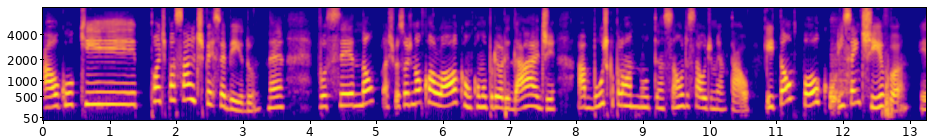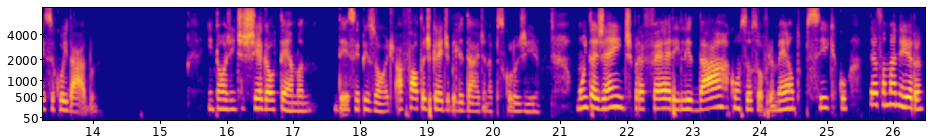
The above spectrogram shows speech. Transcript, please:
algo que pode passar despercebido, né? Você não, as pessoas não colocam como prioridade a busca pela manutenção de saúde mental e tampouco incentiva esse cuidado. Então a gente chega ao tema desse episódio, a falta de credibilidade na psicologia. Muita gente prefere lidar com seu sofrimento psíquico dessa maneira,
